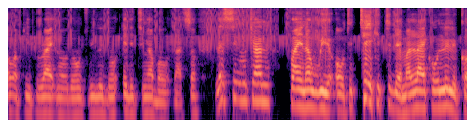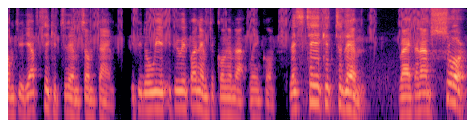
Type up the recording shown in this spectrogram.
our people right now don't really know anything about that. So let's see if we can find a way out to take it to them. I like how Lily come to you. You have to take it to them sometime. If you don't wait, if you wait for them to come, they're not going to come. Let's take it to them. Right. And I'm sure,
